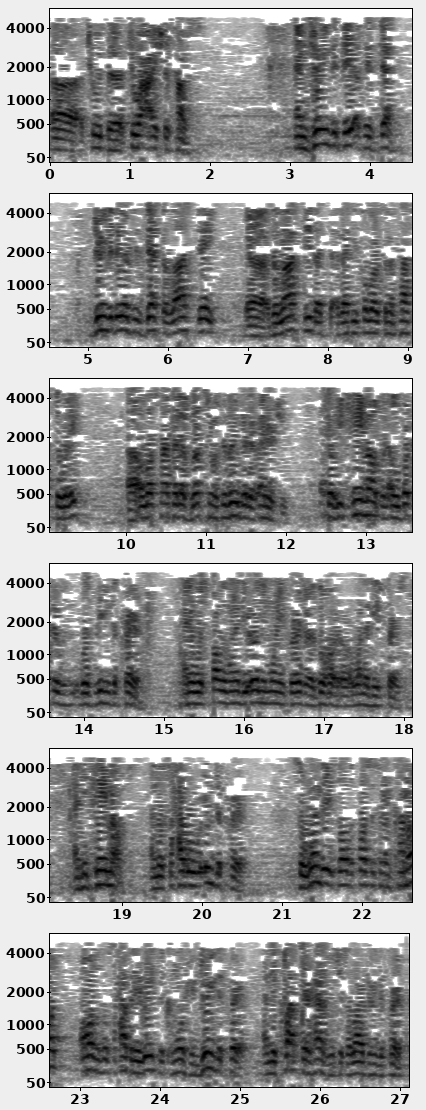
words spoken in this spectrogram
uh, to, the, to Aisha's house. And during the day of his death, during the day of his death, the last day, uh, the last day that, that he passed away, uh, Allah subhanahu blessed him with a little bit of energy. So he came out when Abu Bakr was, was leading the prayer. And it was probably one of the early morning prayers or Dhuhr or one of these prayers. And he came out and the Sahaba were in the prayer. So when they saw the Prophet come out, all of the Sahaba they raised the commotion during the prayer and they clapped their hands, which is allowed during the prayer.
